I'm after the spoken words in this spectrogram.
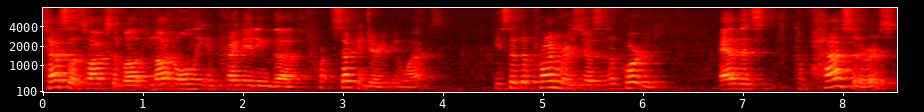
Tesla talks about not only impregnating the secondary in wax, he said the primary is just as important. And this capacitors,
